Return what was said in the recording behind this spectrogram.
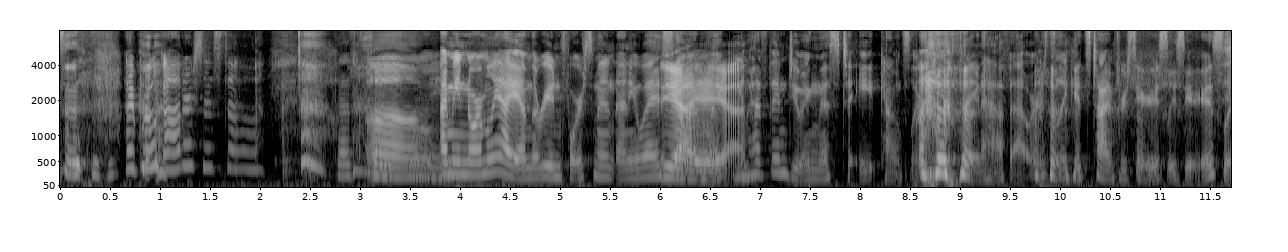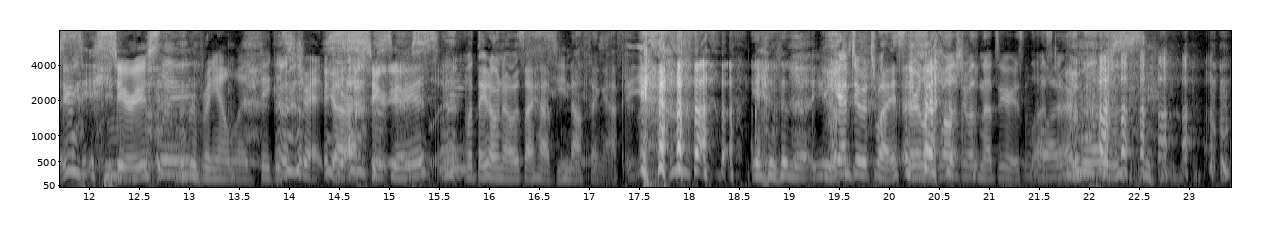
apologize. I broke honor system. That's so Um, funny. I mean, normally I am the reinforcement anyway. So Yeah, I'm yeah, like, yeah. you have been doing this to eight counselors for three and a half hours. Like, it's time for seriously, seriously. I'm gonna Seriously? out my biggest trick. Yeah, seriously. what they don't know is I have nothing after. Yeah, and then the, You can't do it twice. They're like, well, she wasn't that serious last time. more-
